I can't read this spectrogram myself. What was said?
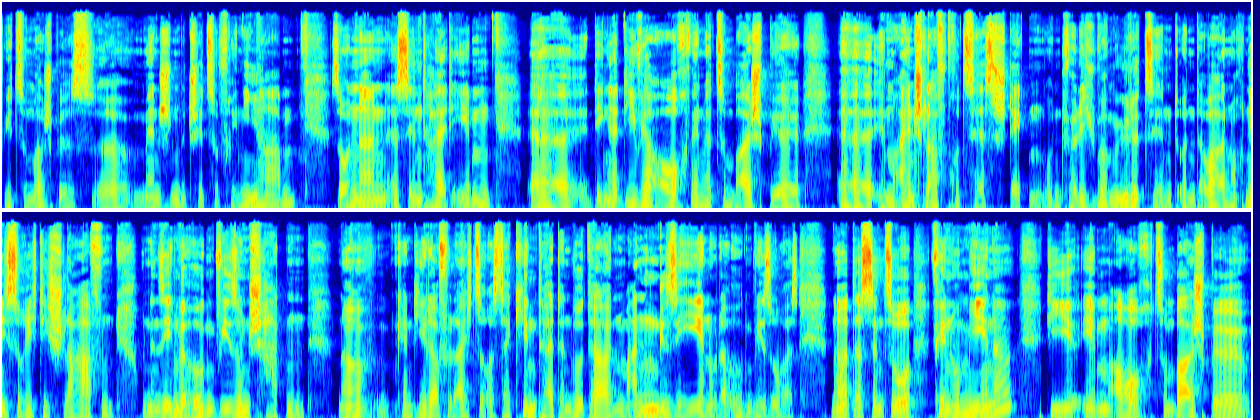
wie zum Beispiel es äh, Menschen mit Schizophrenie haben, sondern es sind halt eben äh, Dinge, die wir auch, wenn wir zum Beispiel äh, im Einschlafprozess stecken und völlig übermüdet sind und aber noch nicht so richtig schlafen und dann sehen wir irgendwie so einen Schatten, ne? kennt jeder vielleicht so aus der Kindheit, dann wird da ein Mann gesehen, sehen oder irgendwie sowas. Ne? Das sind so Phänomene, die eben auch zum Beispiel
